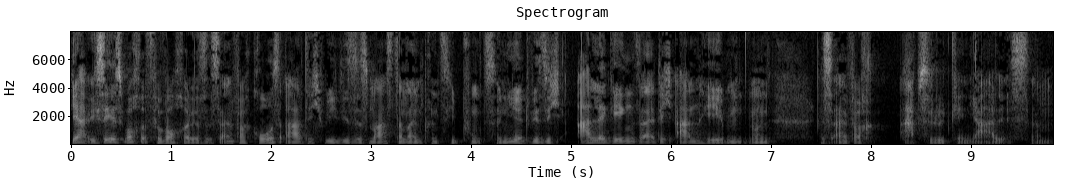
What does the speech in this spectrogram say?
ja, ich sehe es Woche für Woche. Das ist einfach großartig, wie dieses Mastermind-Prinzip funktioniert, wie sich alle gegenseitig anheben und das einfach absolut genial ist. Ähm,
